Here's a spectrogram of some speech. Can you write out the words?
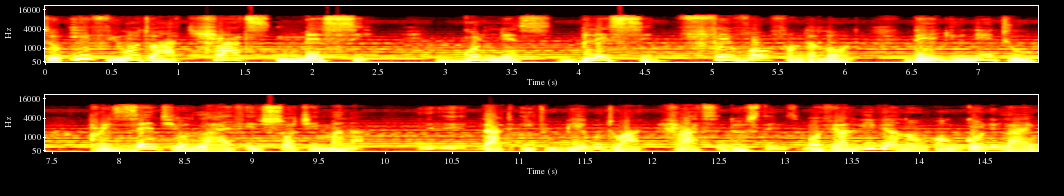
So, if you want to attract mercy, goodness, blessing, favor from the Lord, then you need to present your life in such a manner eh, eh, that it will be able to attract those things. But if you are living an ungodly life,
